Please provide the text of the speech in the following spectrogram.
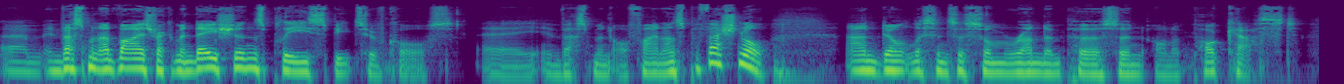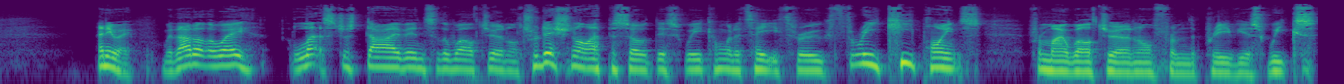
um, investment advice, recommendations, please speak to, of course, a investment or finance professional, and don't listen to some random person on a podcast. Anyway, with that out of the way, let's just dive into the Wealth Journal traditional episode this week. I'm going to take you through three key points from my wealth journal from the previous weeks,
